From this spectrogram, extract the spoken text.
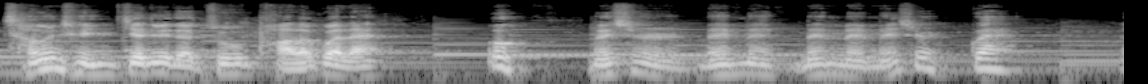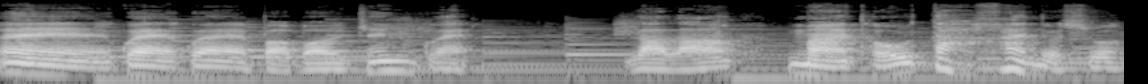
成群结队的猪跑了过来。哦，没事儿，没没没没没事儿，乖。哎，乖乖宝宝真乖。老狼满头大汗的说：“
